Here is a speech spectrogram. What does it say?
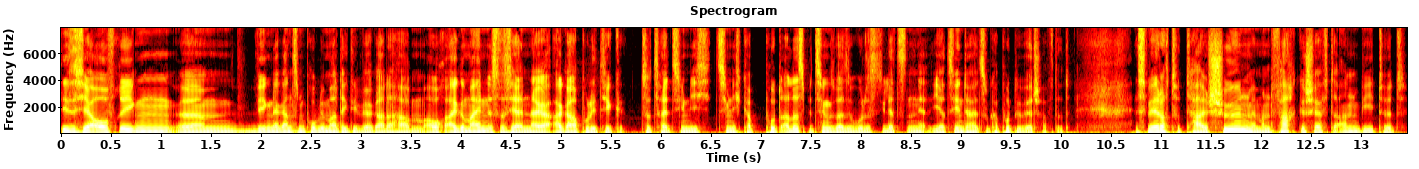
die sich ja aufregen ähm, wegen der ganzen Problematik, die wir gerade haben. Auch allgemein ist das ja in der Agrarpolitik zurzeit ziemlich, ziemlich kaputt alles, beziehungsweise wurde es die letzten Jahrzehnte halt so kaputt gewirtschaftet. Es wäre doch total schön, wenn man Fachgeschäfte anbietet,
